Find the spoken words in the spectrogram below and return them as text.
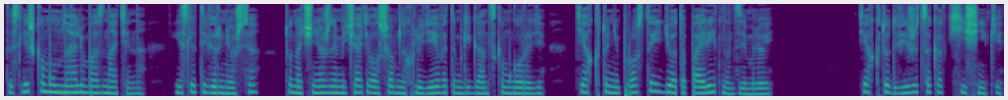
Ты слишком умна и любознательна. Если ты вернешься, то начнешь замечать волшебных людей в этом гигантском городе. Тех, кто не просто идет, а парит над землей тех, кто движется как хищники,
